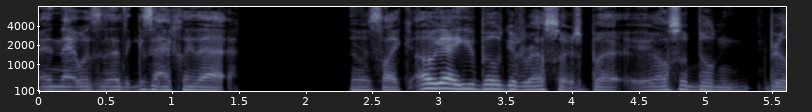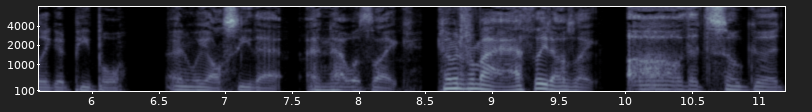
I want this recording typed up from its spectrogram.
and that was exactly that. It was like, oh yeah, you build good wrestlers, but you're also building really good people, and we all see that. And that was like coming from my athlete, I was like, oh, that's so good.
